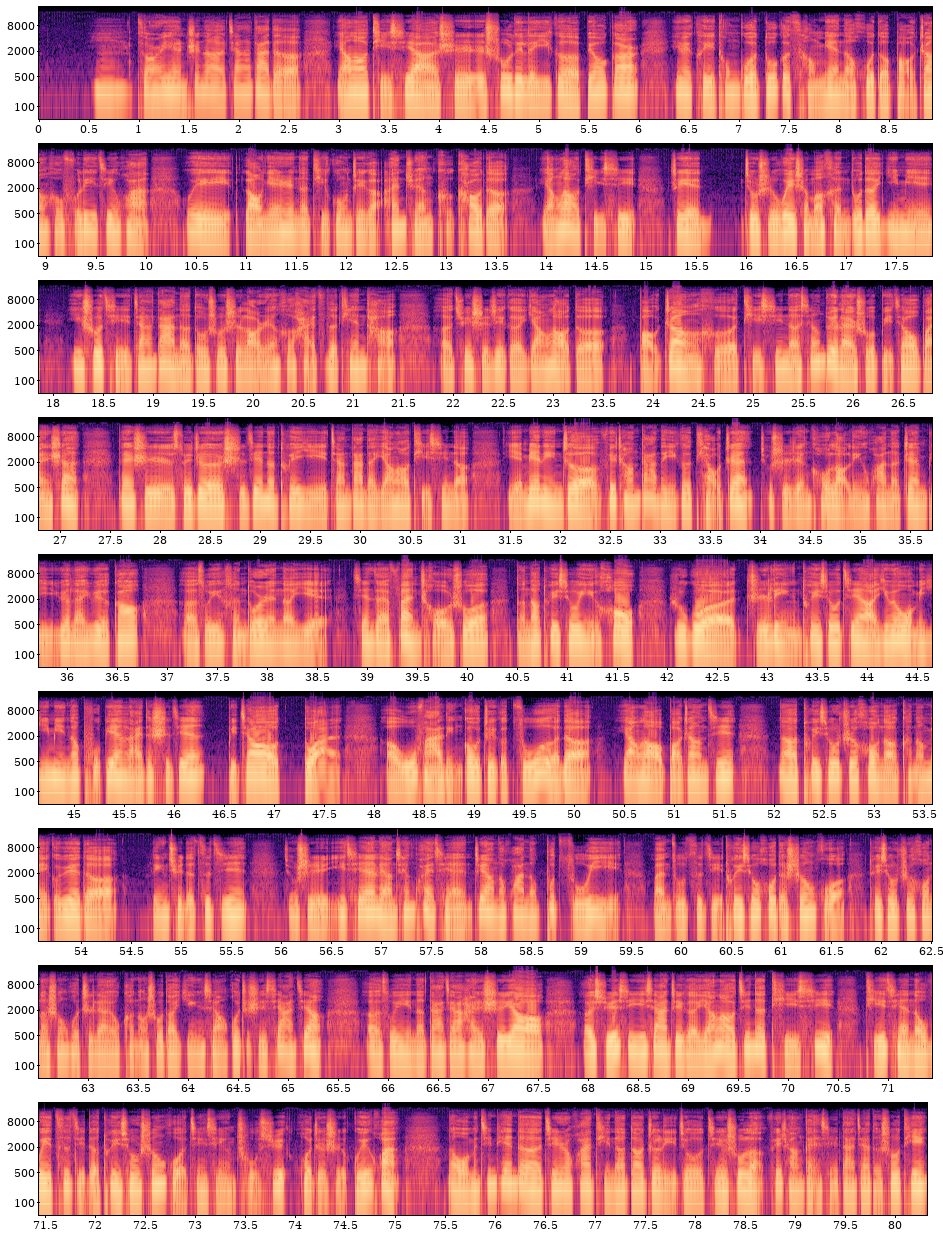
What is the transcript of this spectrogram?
嗯，总而言之呢，加拿大的养老体系啊是树立了一个标杆儿，因为可以通过多个层面呢获得保障和福利计划，为老年人呢提供这个安全可靠的养老体系。这也就是为什么很多的移民一说起加拿大呢，都说是老人和孩子的天堂。呃，确实这个养老的。保障和体系呢，相对来说比较完善，但是随着时间的推移，加拿大的养老体系呢，也面临着非常大的一个挑战，就是人口老龄化呢占比越来越高。呃，所以很多人呢也现在犯愁，说等到退休以后，如果只领退休金啊，因为我们移民呢普遍来的时间比较短，呃，无法领够这个足额的养老保障金。那退休之后呢，可能每个月的领取的资金就是一千两千块钱，这样的话呢，不足以满足自己退休后的生活。退休之后呢，生活质量有可能受到影响或者是下降。呃，所以呢，大家还是要呃学习一下这个养老金的体系，提前呢为自己的退休生活进行储蓄或者是规划。那我们今天的今日话题呢，到这里就结束了，非常感谢大家的收听。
